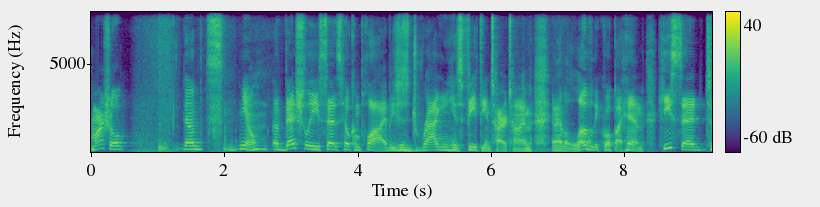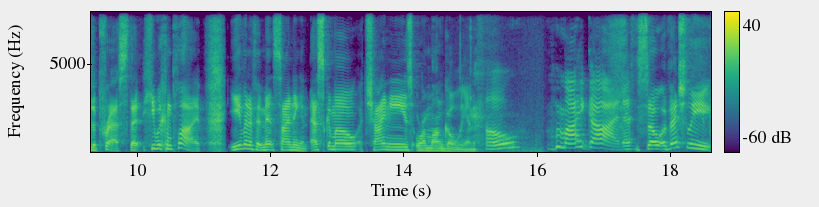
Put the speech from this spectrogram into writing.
Marshall uh, you know, eventually says he'll comply, but he's just dragging his feet the entire time. And I have a lovely quote by him. He said to the press that he would comply, even if it meant signing an Eskimo, a Chinese, or a Mongolian. Oh my god. So eventually,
